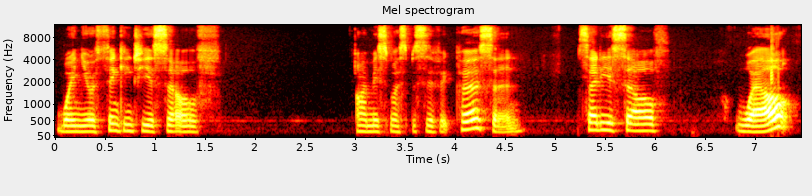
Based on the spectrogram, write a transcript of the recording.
when you're thinking to yourself I miss my specific person say to yourself well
